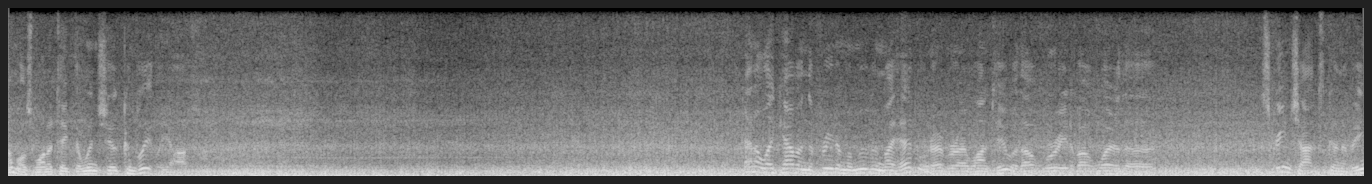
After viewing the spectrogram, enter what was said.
Almost want to take the windshield completely off. Kind of like having the freedom of moving my head wherever I want to without worried about where the screenshot's going to be.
